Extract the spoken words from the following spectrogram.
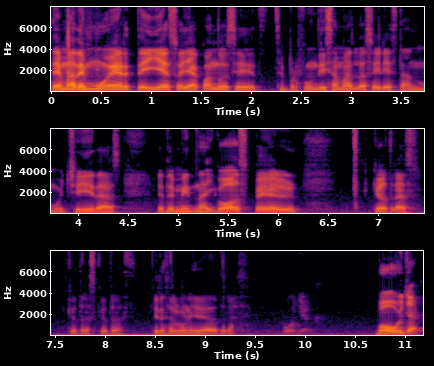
tema de muerte y eso. Ya cuando se, se profundiza más la serie están muy chidas. Eh, The Midnight Gospel. ¿Qué otras? ¿Qué otras? ¿Qué otras? ¿Tienes alguna idea de otras? Bojack. Bojack.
